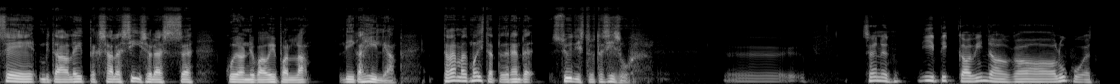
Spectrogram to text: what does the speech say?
see, mida leitakse alles siis üles, kui on juba võib-olla liiga hilja. Te vähemalt mõistate nende süüdistuste sisu? see on nüüd nii pika vinnaga lugu, et,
